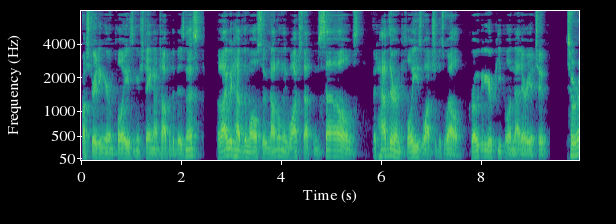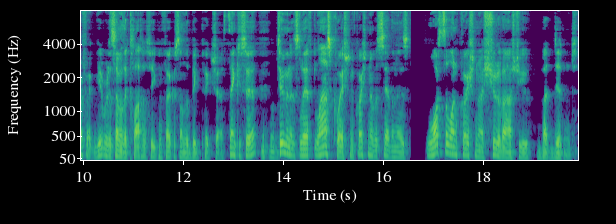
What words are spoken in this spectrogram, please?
frustrating your employees, and you're staying on top of the business. But I would have them also not only watch that themselves, but have their employees watch it as well. Grow your people in that area too. Terrific. Get rid of some of the clutter so you can focus on the big picture. Thank you, sir. Mhm. Two minutes left. Last question. Question number seven is What's the one question I should have asked you but didn't?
